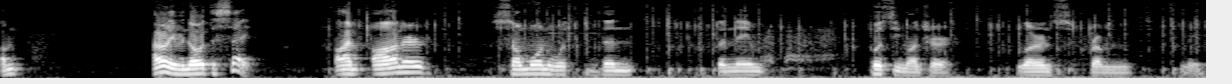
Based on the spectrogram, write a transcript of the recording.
I'm I don't even know what to say. I'm honored someone with the the name Pussy Muncher learns from me.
